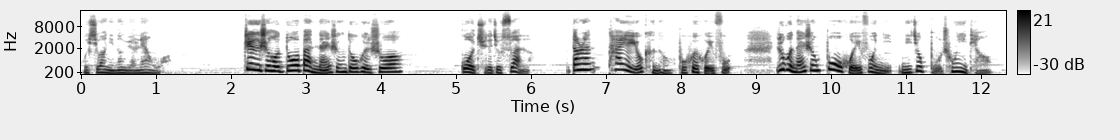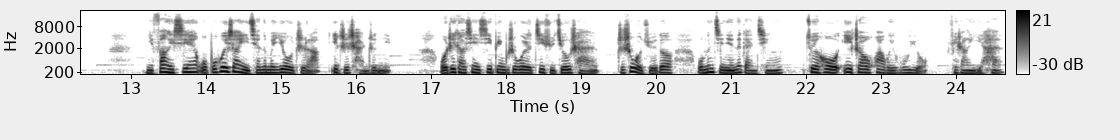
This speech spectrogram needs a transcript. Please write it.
我希望你能原谅我。这个时候多半男生都会说，过去的就算了。当然，他也有可能不会回复。如果男生不回复你，你就补充一条：你放心，我不会像以前那么幼稚了，一直缠着你。我这条信息并不是为了继续纠缠。只是我觉得我们几年的感情最后一朝化为乌有，非常遗憾。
